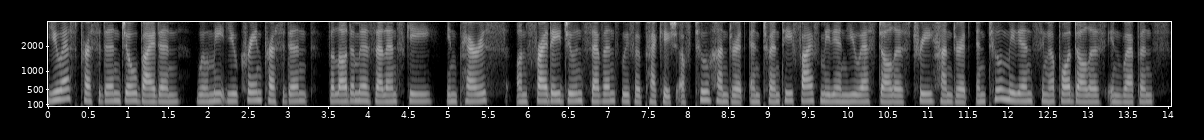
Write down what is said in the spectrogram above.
US President Joe Biden will meet Ukraine President Volodymyr Zelensky in Paris on Friday, June 7 with a package of 225 million US dollars 302 million Singapore dollars in weapons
